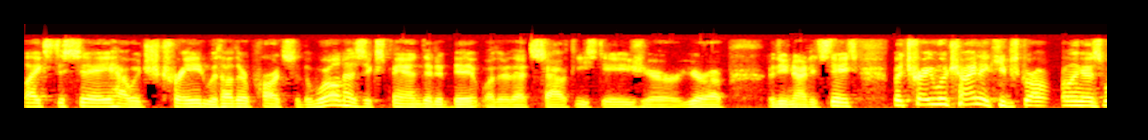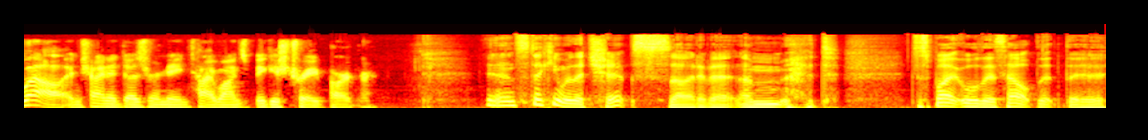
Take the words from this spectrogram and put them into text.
likes to say how its trade with other parts of the world has expanded a bit, whether that's Southeast Asia or Europe or the United States, but trade with China keeps growing as well. And China does remain Taiwan's biggest trade partner. Yeah, and sticking with the chips side of it, um, despite all this help that the,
